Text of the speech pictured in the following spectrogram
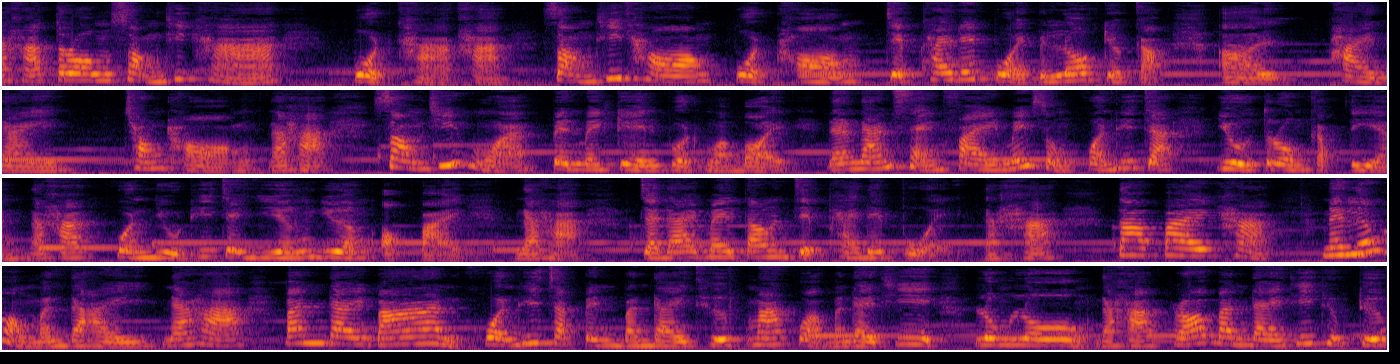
นะคะ ตรงส่องที่ขาปวดขาค่ะ ส่องที่ท้องปวดท้อง เจ็บไข้ได้ป่วยเป็นโรคเกี่ยวกับภายในช่องท้องนะคะส่องที่หัวเป็นไมเกรนปวดหัวบ่อย ดังนั้นแสงไฟไม่สมควรที่จะอยู่ตรงกับเตียงนะคะ ควรอยู่ที่จะเยื้องเยื้องๆออกไปนะคะ จะได้ไม่ต้องเจ็บไข้ได้ป่วยนะคะ ต่อไปค่ะ ในเรื่องของบันไดนะคะ บันไดบ้านควรที่จะเป็นบันไดทึบมากกว่าบันไดที่โล่งๆนะคะ เพราะบันไดที่ทึบ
